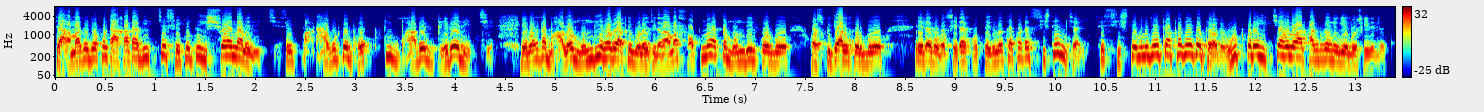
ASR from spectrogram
যে আমাকে যখন টাকাটা দিচ্ছে, সে কিন্তু ঈশ্বরের নামে দিচ্ছে। সেই ঠাকুরকে ভক্তি ভাবে দিচ্ছে। এবং একটা ভালো মন্দির হবে আপনি বলেছিলেন। আমার স্বপ্ন একটা মন্দির করব হসপিটাল করব, এটা করব, সেটা করতে গেলে তো একটা সিস্টেম চাই। সেই সিস্টেম অনুযায়ী তো আপনাকে করতে হবে। হুট করে ইচ্ছা হলো আর ঠাকুরকে নিয়ে বসিয়ে দিলেন।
